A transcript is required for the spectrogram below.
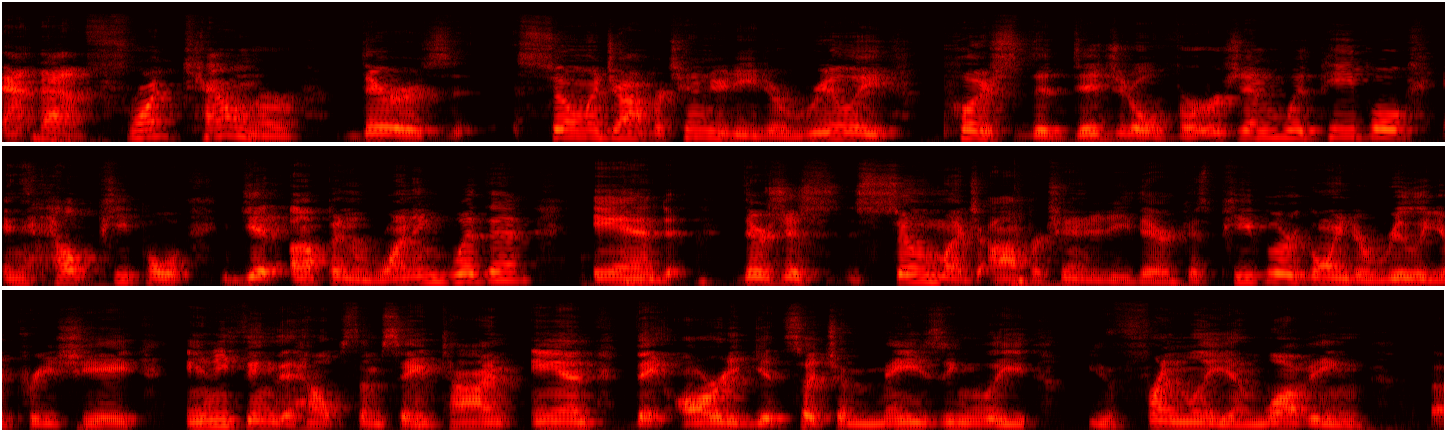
at that front counter, there's so much opportunity to really push the digital version with people and help people get up and running with it. And there's just so much opportunity there because people are going to really appreciate anything that helps them save time. And they already get such amazingly you know, friendly and loving uh,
